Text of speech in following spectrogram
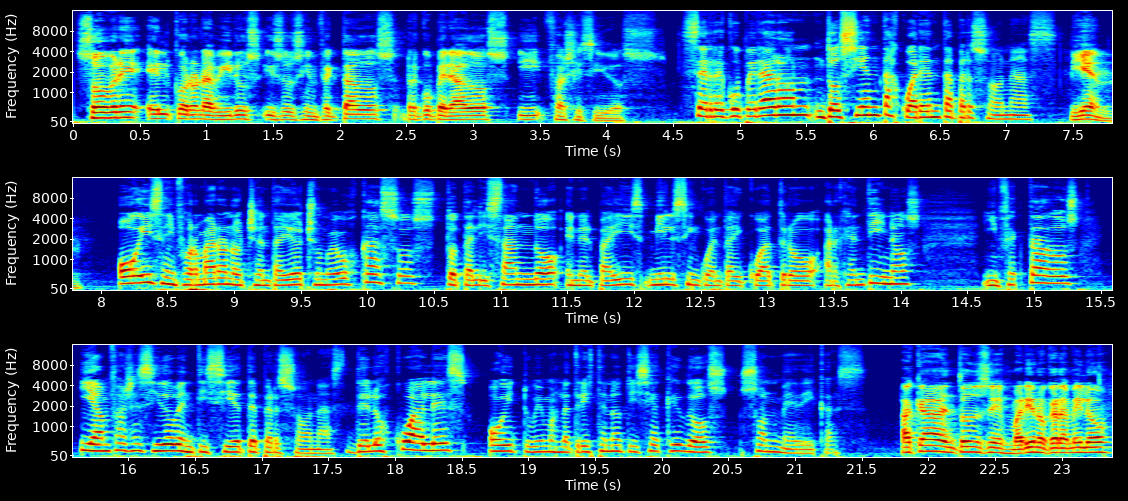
sobre el coronavirus y sus infectados, recuperados y fallecidos. Se recuperaron 240 personas. Bien. Hoy se informaron 88 nuevos casos, totalizando en el país 1.054 argentinos infectados y han fallecido 27 personas, de los cuales hoy tuvimos la triste noticia que dos son médicas. Acá entonces Mariano Caramelo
